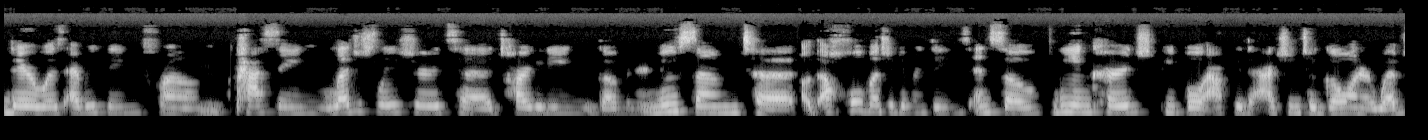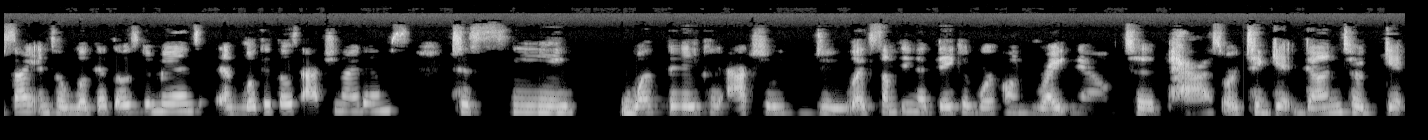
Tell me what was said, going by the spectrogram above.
there was everything from passing legislature to targeting Governor Newsom to a whole bunch of different things. And so we encouraged people after the action to go on our website and to look at those demands and look at those action items to see what they could actually do, like something that they could work on right now to pass or to get done to get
